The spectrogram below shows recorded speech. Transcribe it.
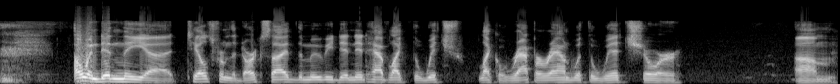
oh, and didn't the uh, Tales from the Dark Side, the movie, didn't it have like the witch, like a wraparound with the witch, or um,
